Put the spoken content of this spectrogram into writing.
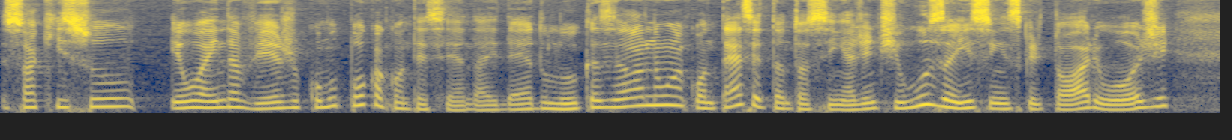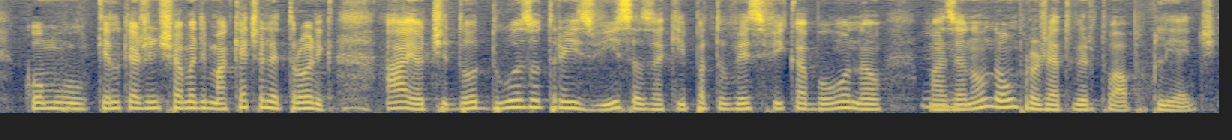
só que isso eu ainda vejo como pouco acontecendo. A ideia do Lucas ela não acontece tanto assim. A gente usa isso em escritório hoje como aquilo que a gente chama de maquete eletrônica. Ah, eu te dou duas ou três vistas aqui para tu ver se fica bom ou não. Mas eu não dou um projeto virtual para o cliente.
